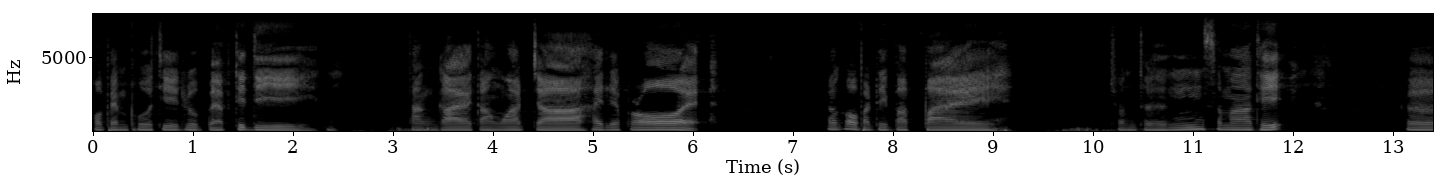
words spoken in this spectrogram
ก็เป็นผู้ที่รูปแบบที่ดีต่างกายต่างวาจาให้เรียบร้อย แล้วก็ปฏิบัติไป จนถึงสมาธิเกิ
